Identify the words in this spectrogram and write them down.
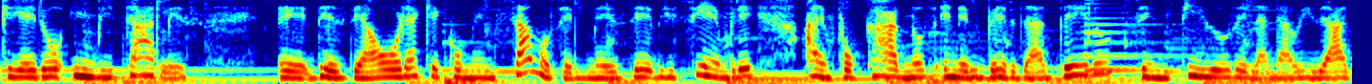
quiero invitarles eh, desde ahora que comenzamos el mes de diciembre a enfocarnos en el verdadero sentido de la Navidad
